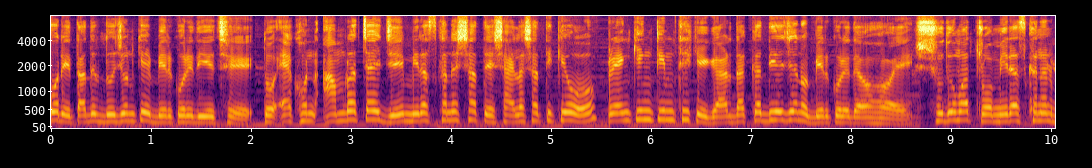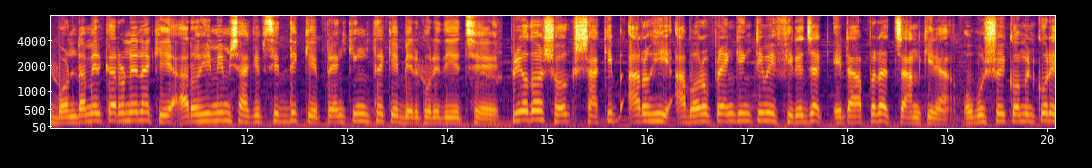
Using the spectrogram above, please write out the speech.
করে তাদের দুজনকে বের করে দিয়েছে। তো এখন আমরা চাই যে মিরাজ খানের সাথে শায়লা সাথীকেও প্র্যাঙ্কিং টিম থেকে গাড় ধাক্কা দিয়ে যেন বের করে দেওয়া হয়। শুধুমাত্র মিরাজ খানের বন্ডামের কারণে নাকি আরোহী মিম সাকিব সিদ্দিককে প্র্যাঙ্কিং থেকে বের করে দিয়েছে। প্রিয় দর্শক, সাকিব আরোহী আবারও প্র্যাঙ্কিং টিমে ফিরে যাক, এটা আপনারা চান কিনা? অবশ্যই কমেন্ট করে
